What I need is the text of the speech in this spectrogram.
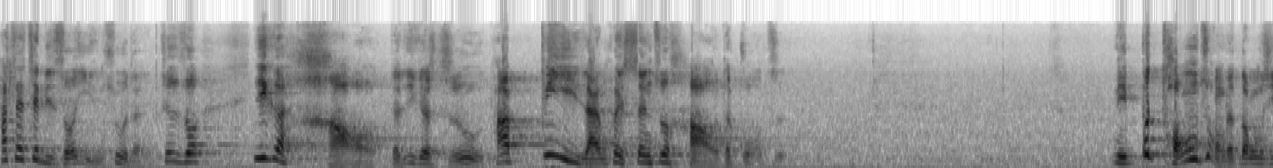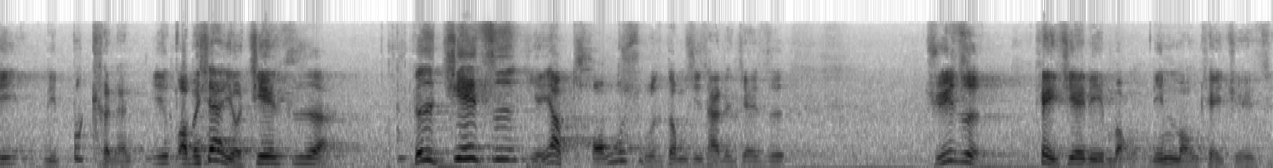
他在这里所引述的，就是说，一个好的一个植物，它必然会生出好的果子。你不同种的东西，你不可能。你我们现在有接枝啊，可是结枝也要同属的东西才能结枝。橘子可以结柠檬，柠檬可以结橘子。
